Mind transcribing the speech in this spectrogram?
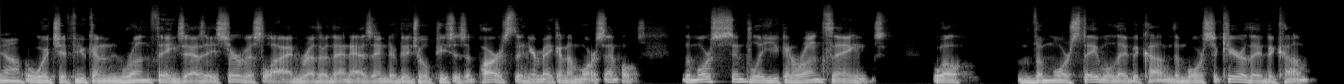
yeah. Which, if you can run things as a service line rather than as individual pieces of parts, then you're making them more simple. The more simply you can run things, well, the more stable they become, the more secure they become,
